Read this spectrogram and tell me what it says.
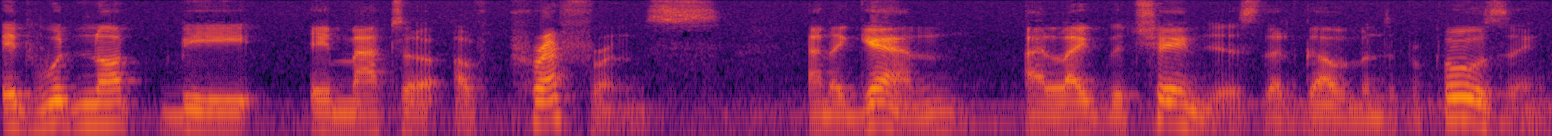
it would not be a matter of preference. And again, I like the changes that government are proposing.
